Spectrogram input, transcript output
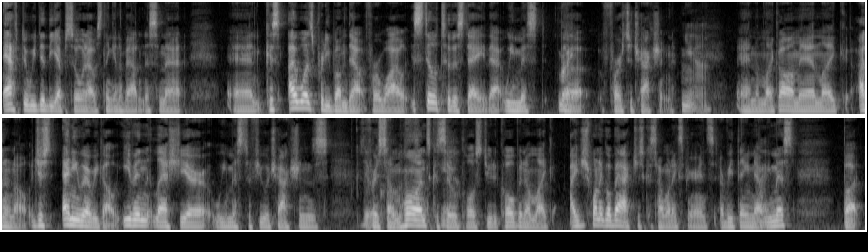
after we did the episode, I was thinking about it, this and that. And because I was pretty bummed out for a while, still to this day, that we missed the Right. first attraction. Yeah, And I'm like, oh man, like, I don't know. Just anywhere we go. Even last year, we missed a few attractions for some haunts because they were closed due to COVID. I'm like, I just want to go back just because I want to experience everything that we missed. But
